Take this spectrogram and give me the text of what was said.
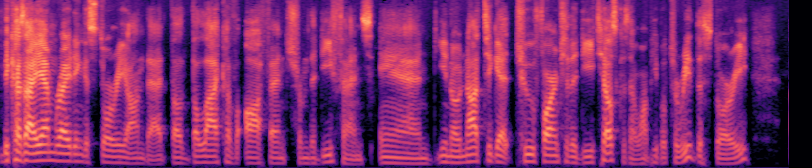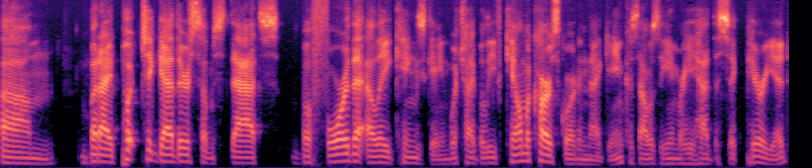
because I am writing a story on that the, the lack of offense from the defense, and you know, not to get too far into the details because I want people to read the story. Um, but I put together some stats before the LA Kings game, which I believe Cale Makar scored in that game because that was the game where he had the sick period.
